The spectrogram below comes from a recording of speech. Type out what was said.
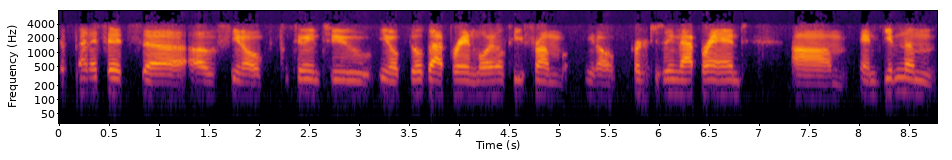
the benefits uh, of, you know, continuing to, you know, build that brand loyalty from, you know, purchasing that brand um, and giving them,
